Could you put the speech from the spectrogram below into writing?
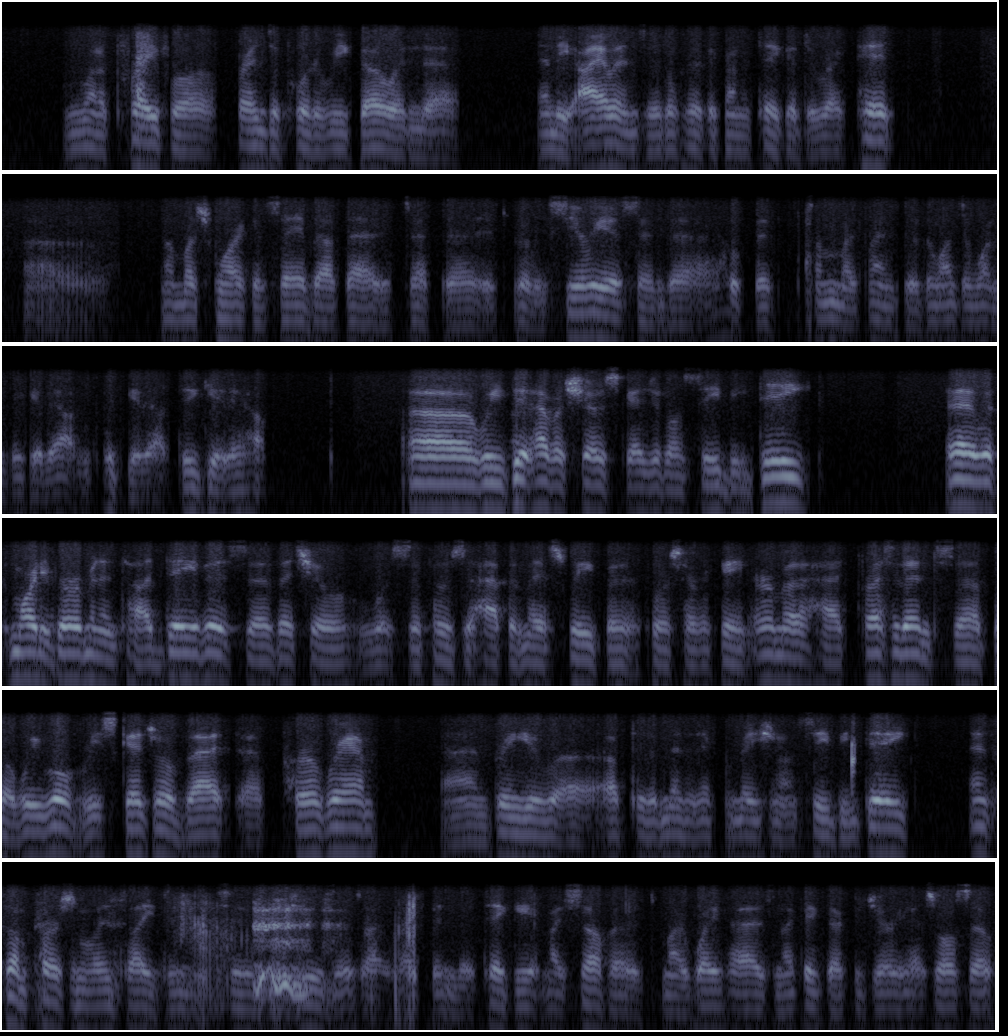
we want to pray for our friends of Puerto Rico and uh, and the islands. It looks like they're going to take a direct hit. Uh, not much more I can say about that except uh, it's really serious, and uh, I hope that some of my friends, are the ones that wanted to get out and could get out, did get out. Uh, we did have a show scheduled on CBD uh, with Marty Berman and Todd Davis. Uh, that show was supposed to happen last week, but of course Hurricane Irma had precedence. Uh, but we will reschedule that uh, program and bring you uh, up to the minute information on CBD and some personal insights into as I, I've been uh, taking it myself, as my wife has, and I think Dr. Jerry has also.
